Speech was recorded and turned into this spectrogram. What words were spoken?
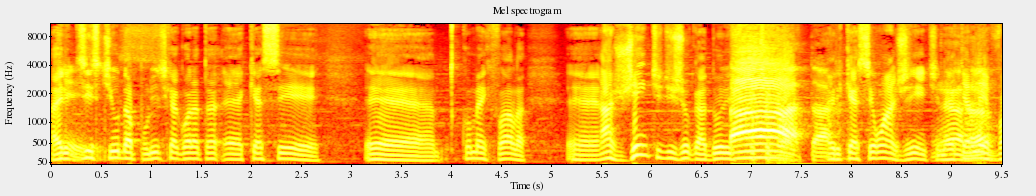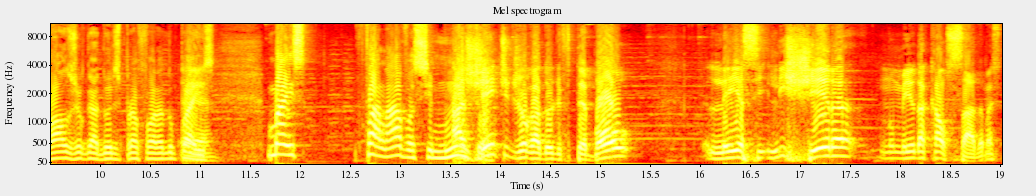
Aí ele desistiu da política, agora tá- é, quer ser. é, como é que fala? É, agente de jogadores Ah, de tá. Ele quer ser um agente, né? Aham. Quer levar os jogadores para fora do país. É. Mas falava-se muito. Agente de jogador de futebol, leia-se lixeira no meio da calçada. Mas.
